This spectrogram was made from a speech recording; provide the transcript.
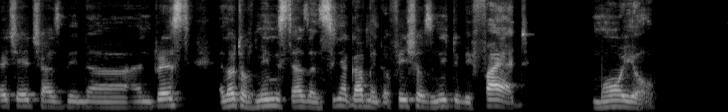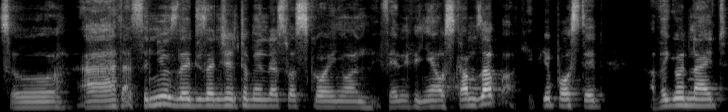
HH has been uh, undressed. A lot of ministers and senior government officials need to be fired. Moyo. So uh, that's the news, ladies and gentlemen. That's what's going on. If anything else comes up, I'll keep you posted. Have a good night.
